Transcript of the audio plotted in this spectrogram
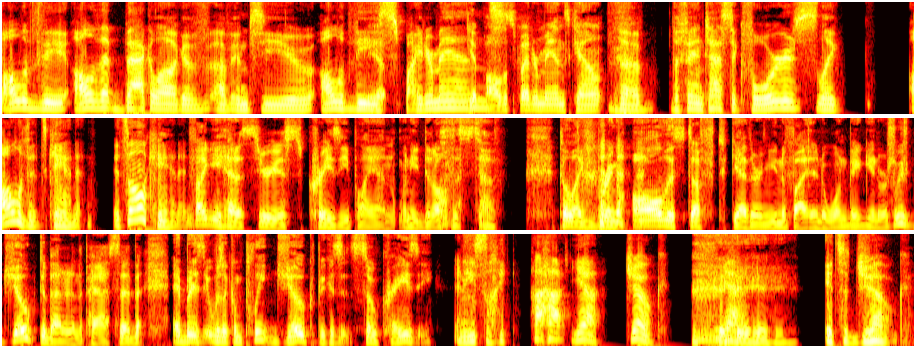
all of the all of that backlog of, of MCU, all of the Yep. Spider-Mans. yep, all the Spider Mans count. the the Fantastic Fours, like all of it's canon. It's all canon. Feige had a serious crazy plan when he did all this stuff to like bring all this stuff together and unify it into one big universe. We've joked about it in the past, but but it was a complete joke because it's so crazy. And he's like, haha, yeah, joke. Yeah. It's a joke.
